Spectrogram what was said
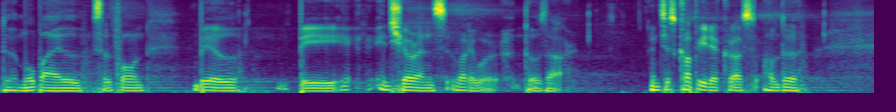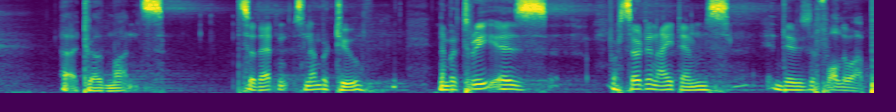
the mobile cell phone bill, pay insurance, whatever those are. And just copy it across all the uh, 12 months. So that's number two. Number three is for certain items, there is a follow up,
